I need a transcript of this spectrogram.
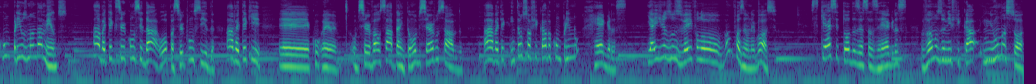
cumprir os mandamentos. Ah, vai ter que circuncidar. Opa, circuncida. Ah, vai ter que é, é, observar o sábado. Ah, então observa o sábado. Ah, vai ter que... Então só ficava cumprindo regras. E aí Jesus veio e falou: vamos fazer um negócio? Esquece todas essas regras, vamos unificar em uma só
